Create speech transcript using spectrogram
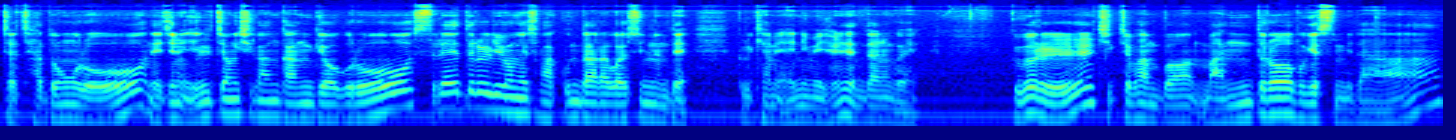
자, 자동으로 내지는 일정 시간 간격으로 스레드를 이용해서 바꾼다라고 할 수 있는데 그렇게 하면 애니메이션이 된다는 거예요. 그거를 직접 한번 만들어 보겠습니다.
